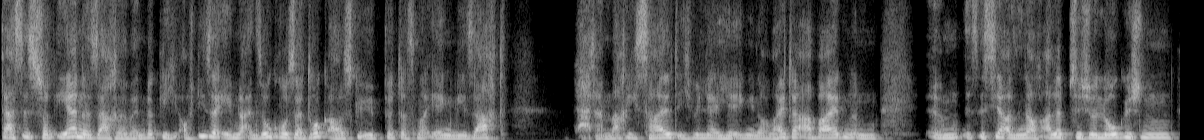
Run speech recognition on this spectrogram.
das ist schon eher eine Sache, wenn wirklich auf dieser Ebene ein so großer Druck ausgeübt wird, dass man irgendwie sagt, ja, dann mache ich es halt, ich will ja hier irgendwie noch weiterarbeiten. Und es ist ja also auch alle psychologischen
